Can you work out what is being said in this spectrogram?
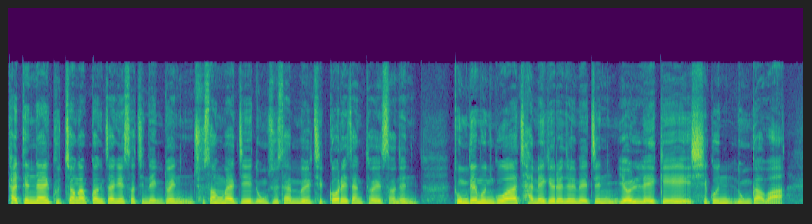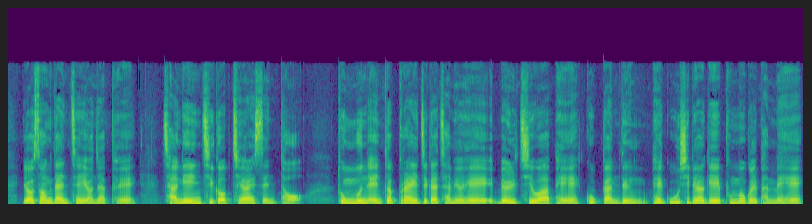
같은 날 구청 앞 광장에서 진행된 추석맞이 농수산물 직거래 장터에서는 동대문구와 자매결연을 맺은 14개의 시군 농가와 여성단체 연합회, 장애인 직업 재활센터, 동문 엔터프라이즈가 참여해 멸치와 배, 곶감 등 150여 개의 품목을 판매해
